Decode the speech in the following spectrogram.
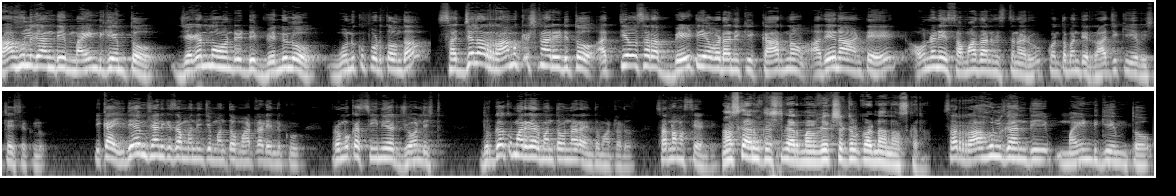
రాహుల్ గాంధీ మైండ్ గేమ్తో జగన్మోహన్ రెడ్డి వెన్నులో వణుకు పుడుతోందా? సజ్జల రామకృష్ణారెడ్డితో అత్యవసర భేటీ అవ్వడానికి కారణం అదేనా అంటే అవుననే సమాధానం ఇస్తున్నారు కొంతమంది రాజకీయ విశ్లేషకులు. ఇక ఇదే అంశానికి సంబంధించి మనతో మాట్లాడేందుకు ప్రముఖ సీనియర్ జర్నలిస్ట్ దుర్గాకుమార్ గారు మనతో ఉన్నారు? ఆయనతో మాట్లాడు. సార్ నమస్తే అండి. నమస్కారం కృష్ణ గారు. మన వీక్షకులు కూడా నమస్కారం. సార్ రాహుల్ గాంధీ మైండ్ గేమ్తో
